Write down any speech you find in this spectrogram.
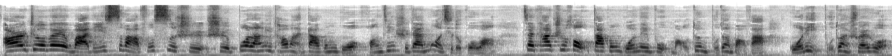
而这位瓦迪斯瓦夫四世是波兰立陶宛大公国黄金时代末期的国王，在他之后，大公国内部矛盾不断爆发，国力不断衰弱，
